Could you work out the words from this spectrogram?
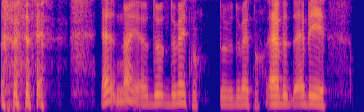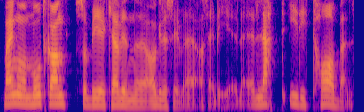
jeg, nei, du, du vet nå. Du, du vet nå. Jeg, jeg blir Med en gang motgang, så blir Kevin aggressiv. aggressiv. Altså, jeg blir lett irritabel,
